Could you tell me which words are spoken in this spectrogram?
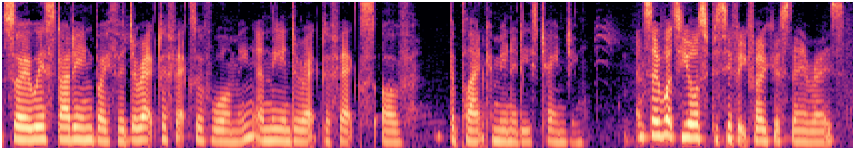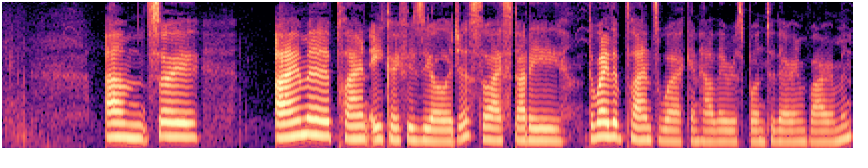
So we're studying both the direct effects of warming and the indirect effects of the plant communities changing. And so, what's your specific focus there, Rose? Um, so I'm a plant ecophysiologist, so I study the way that plants work and how they respond to their environment.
